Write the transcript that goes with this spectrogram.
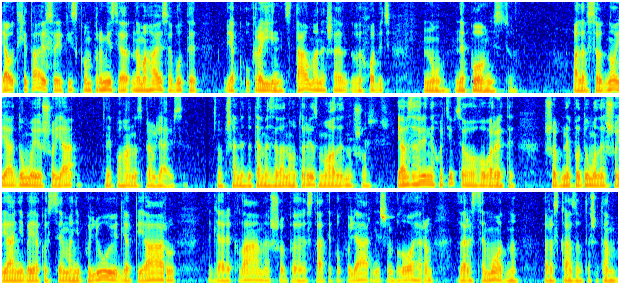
Я от хитаюся, якийсь компроміс, я намагаюся бути як українець. Та в мене ще виходить ну, не повністю. Але все одно я думаю, що я непогано справляюся. Взагалі не до теми зеленого туризму, але ну що. Я взагалі не хотів цього говорити, щоб не подумали, що я ніби якось цим маніпулюю для піару, для реклами, щоб е, стати популярнішим блогером. Зараз це модно розказувати, що там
